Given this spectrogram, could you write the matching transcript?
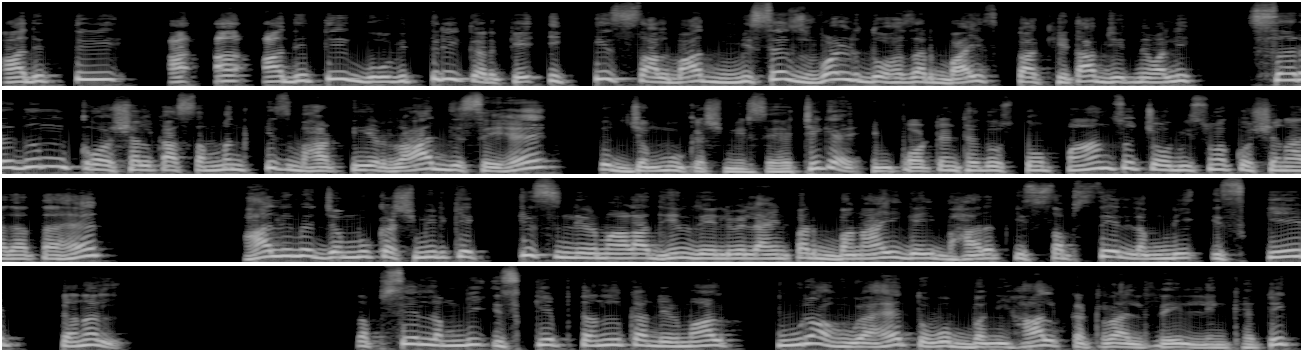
आदित्य आदिति गोवित्री करके 21 साल बाद मिसेज वर्ल्ड 2022 का खिताब जीतने वाली सरगम कौशल का संबंध किस भारतीय राज्य से है? तो जम्मू कश्मीर से है। ठीक है इंपॉर्टेंट है दोस्तों। पाँच क्वेश्चन आ जाता है। हाल ही में जम्मू कश्मीर के किस निर्माणाधीन रेलवे लाइन पर बनाई गई भारत की सबसे लंबी स्केप टनल सबसे लंबी स्केप टनल का निर्माण पूरा हुआ है तो वो बनिहाल कटरा रेल लिंक है, ठीक?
